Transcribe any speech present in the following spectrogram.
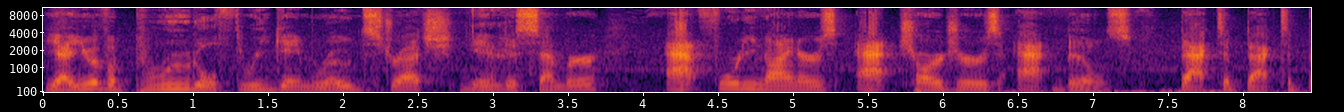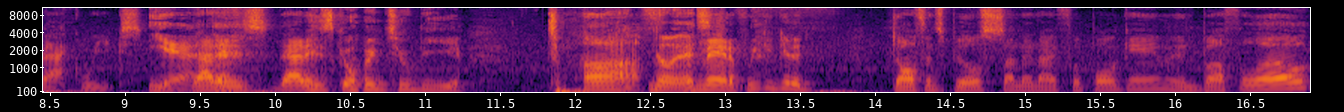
Yeah, you have a brutal three game road stretch Yeah. in December at 49ers, at Chargers, at Bills, back to back to back weeks. yeah, that is that is going to be tough. No, But that's- man, if we could get a Dolphins Bills Sunday night football game in Buffalo,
